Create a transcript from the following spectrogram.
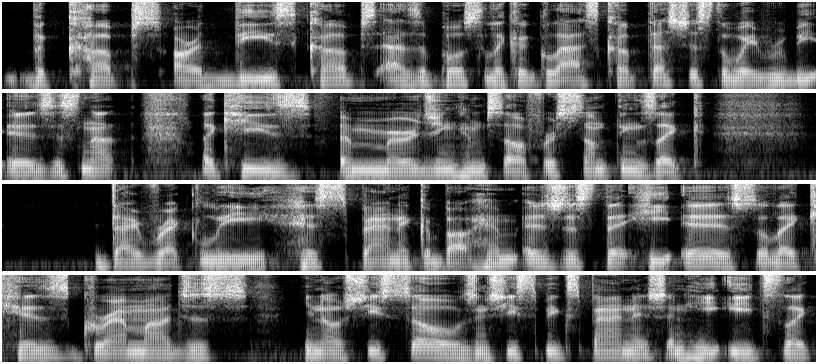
the cups are these cups as opposed to, like, a glass cup. That's just the way Ruby is. It's not like he's emerging himself or something's, like, directly Hispanic about him. It's just that he is. So like his grandma just, you know, she sews and she speaks Spanish and he eats like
